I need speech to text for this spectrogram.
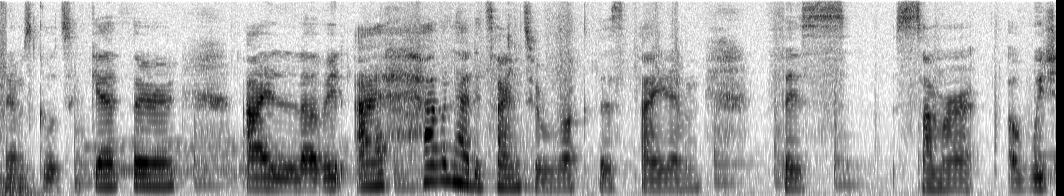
Items go together. I love it. I haven't had the time to rock this item this summer of which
